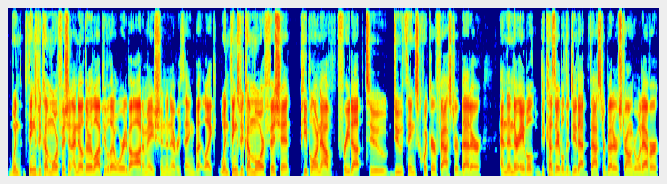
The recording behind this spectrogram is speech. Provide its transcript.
when things become more efficient i know there are a lot of people that are worried about automation and everything but like when things become more efficient people are now freed up to do things quicker faster better and then they're able because they're able to do that faster better stronger whatever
